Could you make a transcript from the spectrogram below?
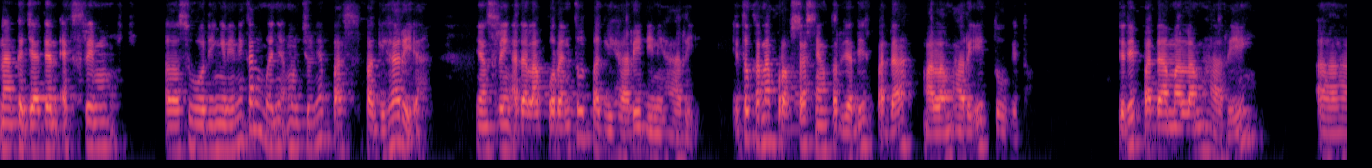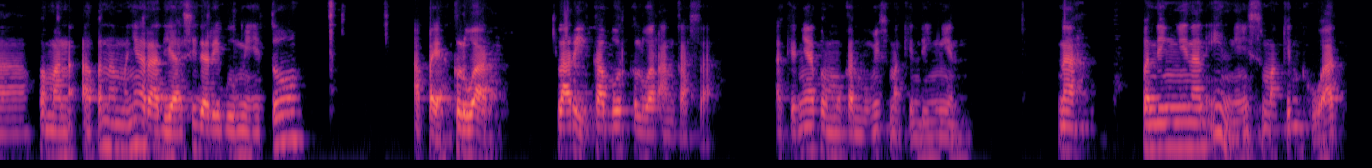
Nah, kejadian ekstrim uh, suhu dingin ini kan banyak munculnya pas pagi hari ya. Yang sering ada laporan itu pagi hari, dini hari. Itu karena proses yang terjadi pada malam hari itu gitu. Jadi pada malam hari uh, peman, apa namanya radiasi dari bumi itu apa ya keluar, lari, kabur keluar angkasa akhirnya permukaan bumi semakin dingin. Nah, pendinginan ini semakin kuat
